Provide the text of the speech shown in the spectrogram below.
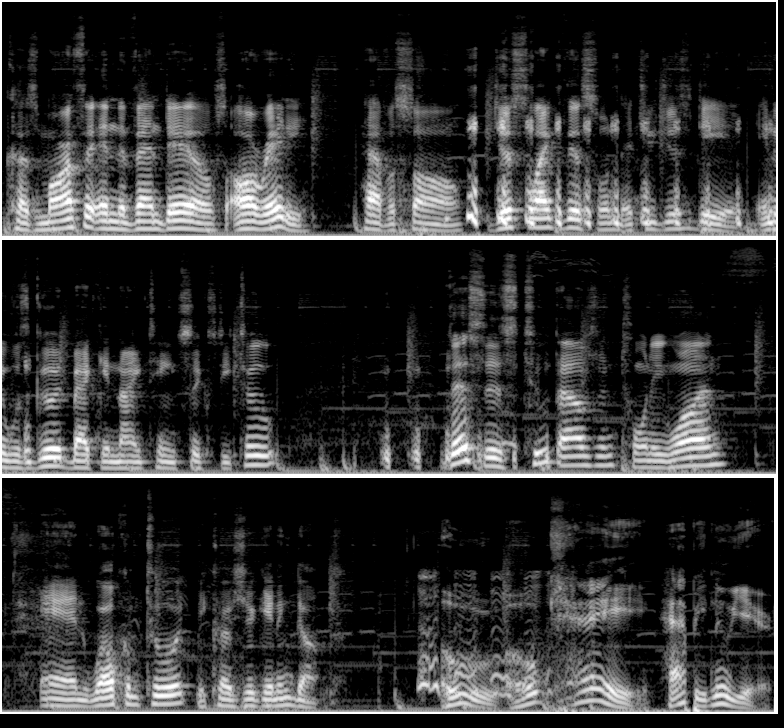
Because Martha and the Vandellas already have a song just like this one that you just did, and it was good back in 1962. This is 2021, and welcome to it because you're getting dumped. Ooh, okay. Happy New Year.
